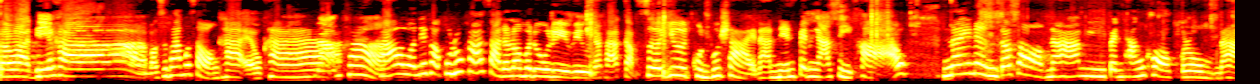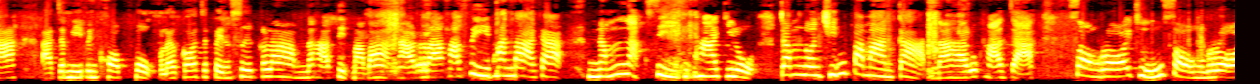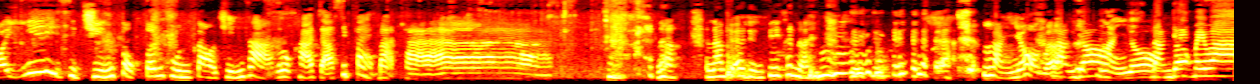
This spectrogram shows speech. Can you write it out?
สวัสดีค่ะบอกเสื้อผ้ามือสองค่ะ แอลค่ะน้ำค่ะค่ะวันนี้ค่ะคุณลูกค้าสาเดี๋ยวเรามาดูรีวิวนะคะ กับเสื้อยืดคุณผู้ชายนะ เน้นเป็นงานสีขาว ในหนึ่งกระสอบนะคะ มีเป็นทั้งคอกลมนะคะ อาจจะมีเป็นคอปก แล้วก็จะเป็นเสื้อกล้ามนะคะ ติดมาบ้างนะคะราคา 4,000 บาทค่ะ น้ำหนัก 45 กิโลจำนวนชิ้นประมาณการนะคะ ลูกค้าจ๋า200ถึง220 ชิ้นตกต้นทุนต่อชิ้นค่ะ ลูกค้าจ๋า18 บาทค่ะนะน้ำช่วยดึงพี่ขึ้นหน่อย หลังยอกแล้วหลังยอกหลังยอกหลังยอกไม่ว่า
